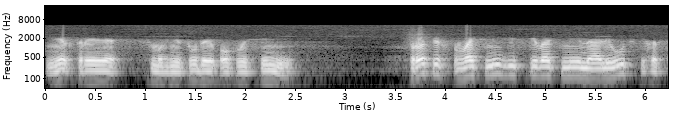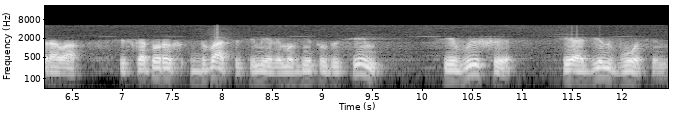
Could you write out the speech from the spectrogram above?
некоторые с магнитудой около 7. Против 88 на Алиутских островах, из которых 20 имели магнитуду 7 и выше и 1,8.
